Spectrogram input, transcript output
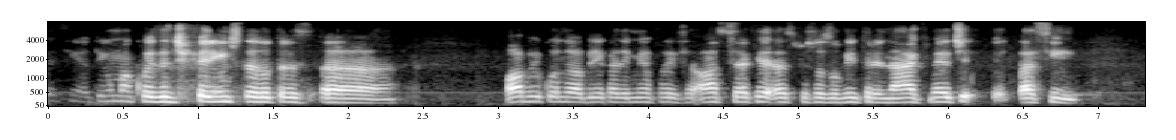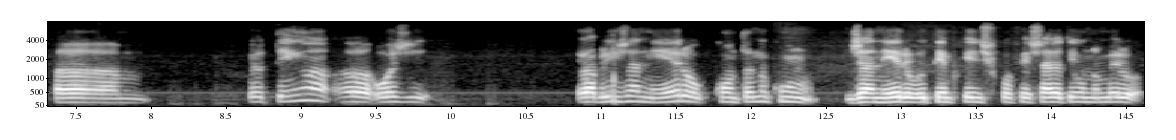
Assim, eu tenho uma coisa diferente das outras. Uh, óbvio, quando eu abri a academia, eu falei assim, ah, será que as pessoas vão vir treinar? Assim, uh, eu tenho uh, hoje, eu abri em janeiro, contando com janeiro, o tempo que a gente ficou fechado, eu tenho um número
